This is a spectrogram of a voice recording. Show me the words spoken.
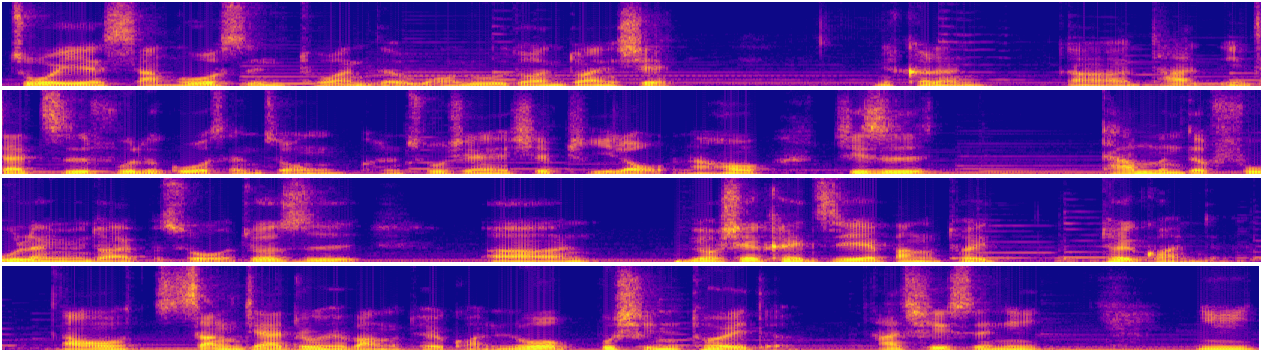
作业上，或者是你突然的网络突然断线，你可能呃，他你在支付的过程中可能出现了一些纰漏，然后其实他们的服务人员都还不错，就是呃，有些可以直接帮你退退款的，然后商家就会帮你退款。如果不行退的，他其实你你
